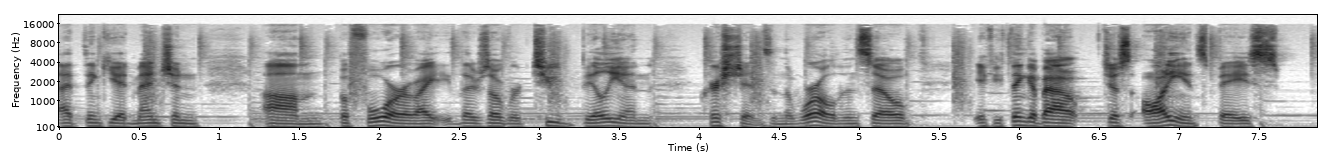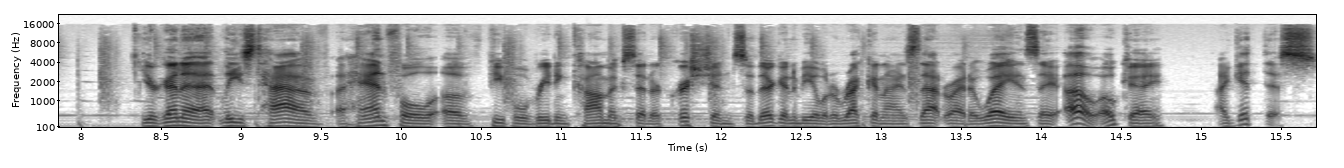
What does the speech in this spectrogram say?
I think you had mentioned um, before, right? There's over 2 billion Christians in the world. And so if you think about just audience base, you're going to at least have a handful of people reading comics that are Christian. So they're going to be able to recognize that right away and say, oh, okay, I get this.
